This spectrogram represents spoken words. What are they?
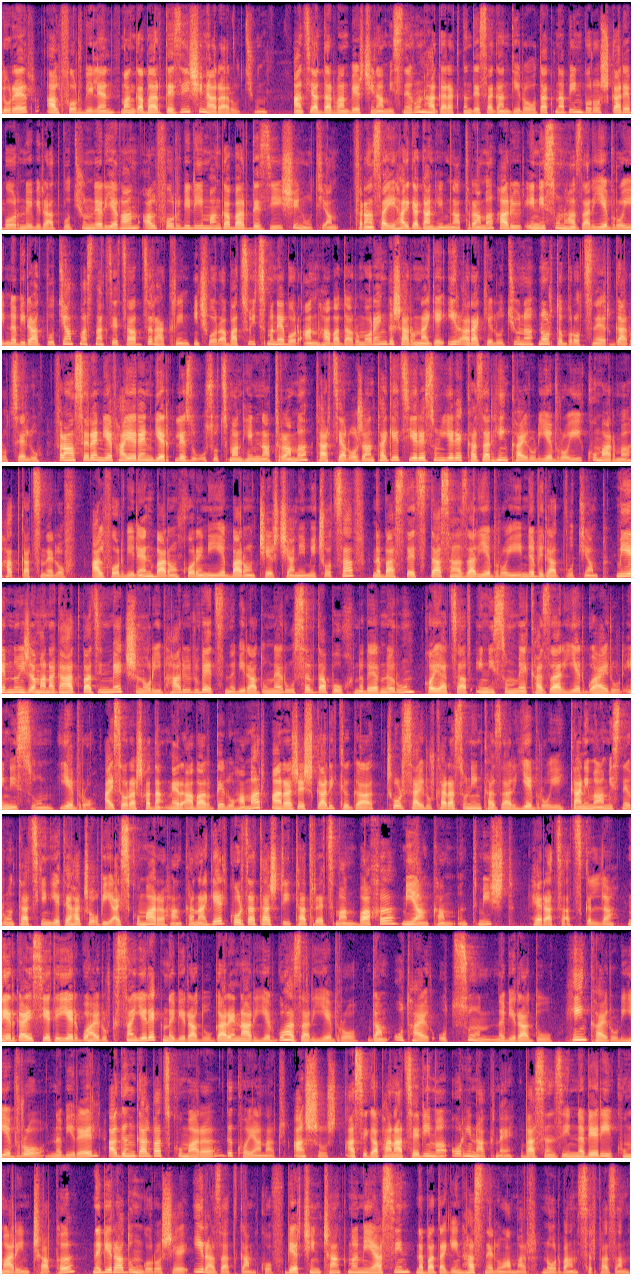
Լուրեր Ալֆորվիլեն Մանգաբարտեզի շինարարություն Անցյալ դարվան վերջին ամիսներուն հագարակ տնտեսական դիրողդակնաբին որոշ կարևոր նվիրատվություններ եղան Ալֆորվիլի Մանգաբարտեզի շինության Ֆրանսայի հայկական հիմնադրամը 190000 եվրոյի նվիրատվությամբ մասնակցեցավ ծրագրին, ինչ որ աբացույց մնե որ անհավատարումորեն կշարունակե իր առաքելությունը նոր դբրոցներ գառուցելու։ Ֆրանսերեն եւ հայերեն երկլեզու ուսուցման հիմնադրամը դարձյալ օժանդակեց 33500 եվրոյի գումարը հատկացնելով Ալֆորվիլեն բարոն Խորենի եւ բարոն Չերչյանի միջոցով նպաստեց 10000 եվրոյի նվիրատվությամբ։ Միևնույն ժամանակահատվածին մեջ շնորհիվ 106 նվիրատուներու սրտապուխ նվերներուն կոյացավ 91290 եվրո։ Այսօր աշխատանքները ավարտելու համար անհրաժեշտ կարիքը կա 445000 եվրոյի։ Քանի ամիսներու ընթացքին եթե հաջողվի այս գումարը հանկանագել, կորզաթաշտի թատրեցման վախը մի անգամ ընդմիշտ հերացած կլա ներգայիս եթե 223 նվիրադու գարենար 2000 եվրո կամ 880 նվիրադու 500 եվրո նվիրել ագնկալված գումարը գկոյանար անշուշտ ասիգապանացեվիմը օրինակն է. Վասենզի նվերի գումարին չափը նվիրադուն գորոշե իր ազատ կամքով վերջին չանկը միասին նպատակին հասնելու համար նորվան սրբազան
